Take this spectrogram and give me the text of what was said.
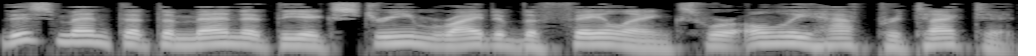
This meant that the men at the extreme right of the phalanx were only half protected.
